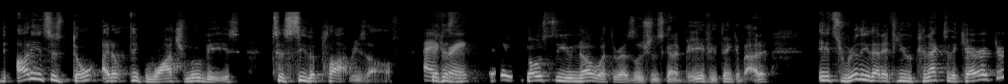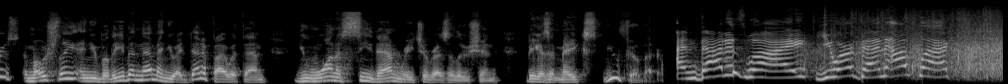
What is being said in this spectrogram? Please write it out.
the audiences don't i don't think watch movies to see the plot resolve I because agree. most of you know what the resolution is going to be if you think about it it's really that if you connect to the characters emotionally and you believe in them and you identify with them, you want to see them reach a resolution because it makes you feel better. And that is why you are Ben Affleck.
